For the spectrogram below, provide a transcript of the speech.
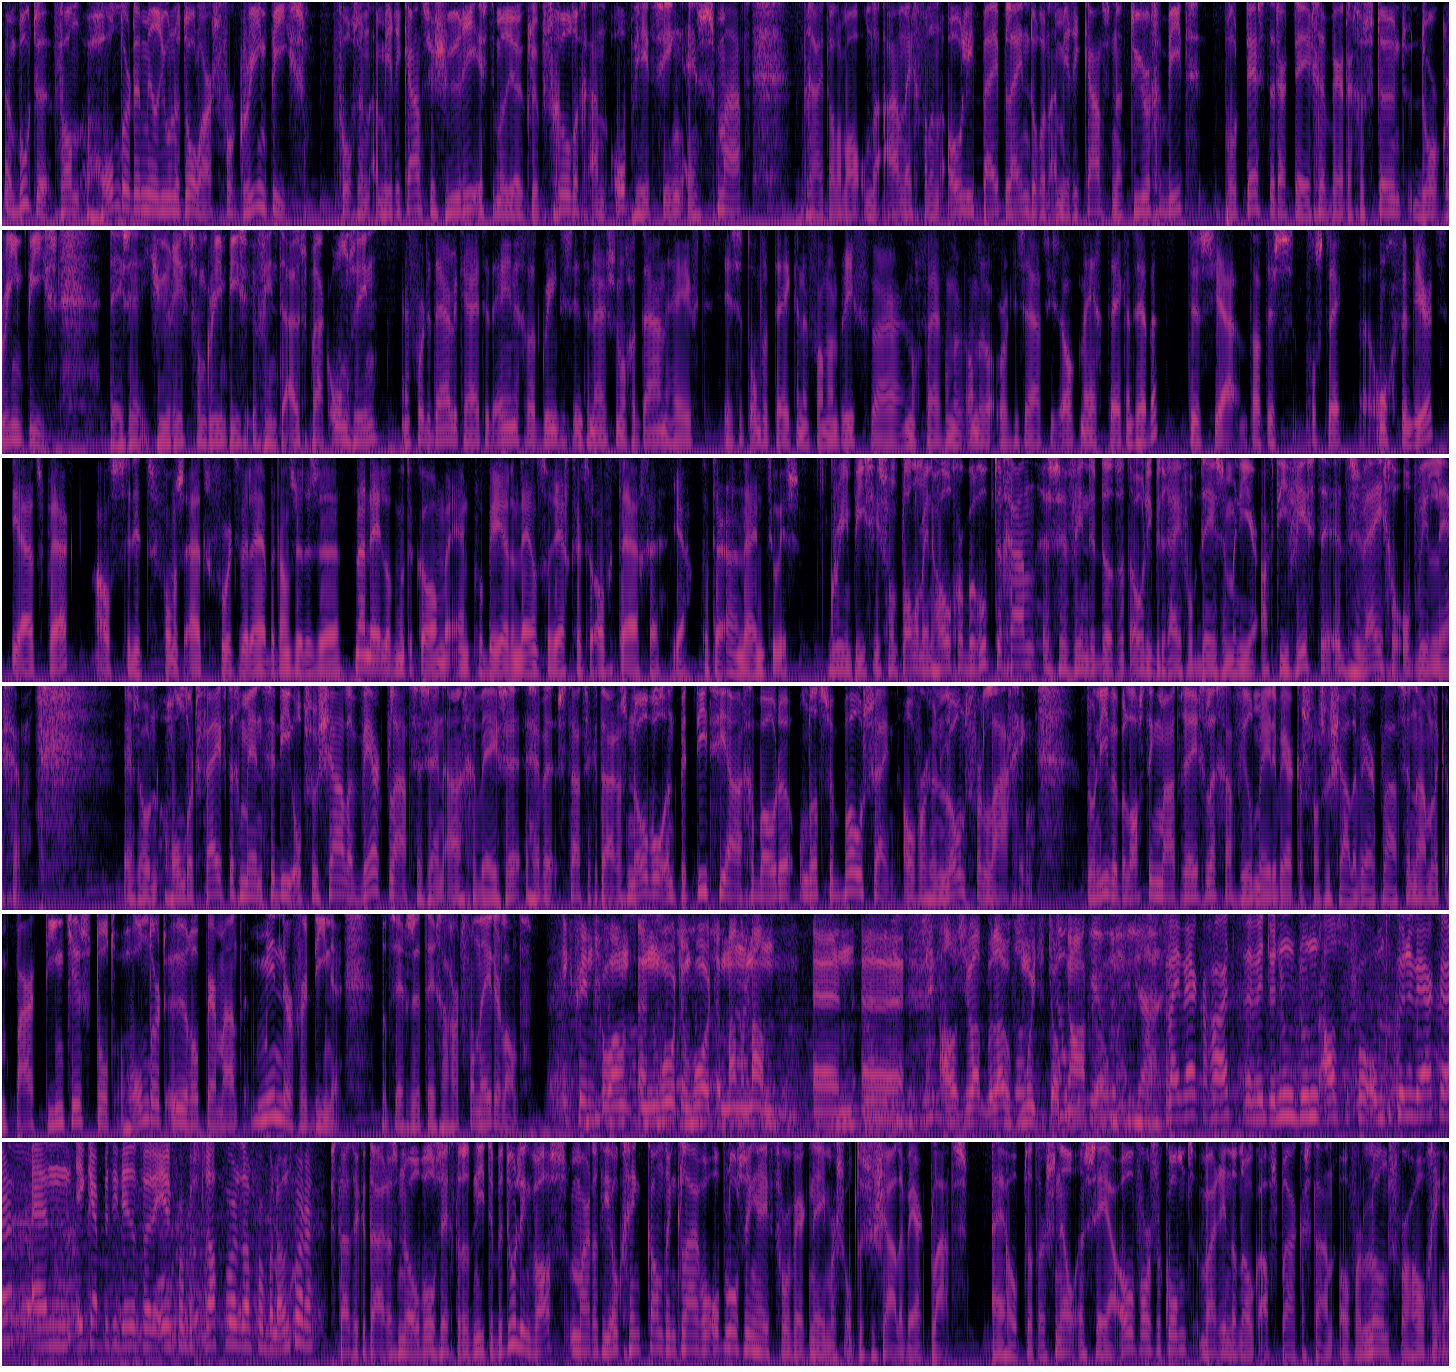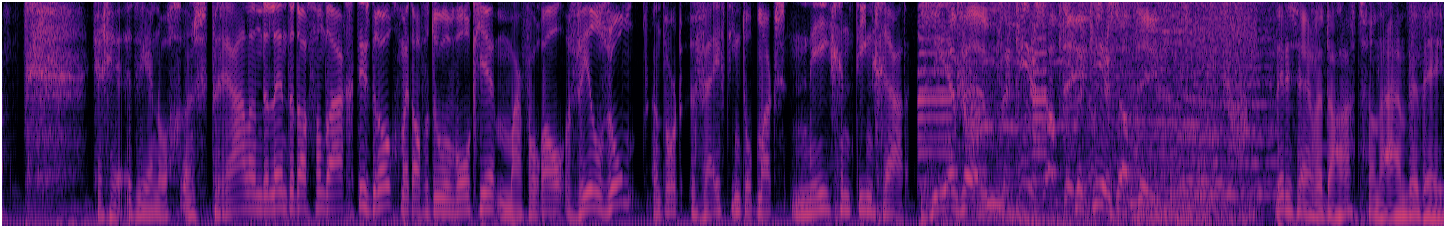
Een boete van honderden miljoenen dollars voor Greenpeace. Volgens een Amerikaanse jury is de Milieuclub schuldig aan ophitsing en smaad. Het draait allemaal om de aanleg van een oliepijplijn door een Amerikaans natuurgebied. Protesten daartegen werden gesteund door Greenpeace. Deze jurist van Greenpeace vindt de uitspraak onzin. En voor de duidelijkheid, het enige wat Greenpeace International gedaan heeft... is het ondertekenen van een brief waar nog 500 andere organisaties ook meegetekend hebben. Dus ja, dat is volstrekt ongefundeerd, die uitspraak. Als ze dit vonnis uitgevoerd willen hebben, dan zullen ze naar Nederland moeten komen... en proberen de Nederlandse rechter te overtuigen ja, dat er aanleiding toe is. Greenpeace is van plan om in hoger beroep te gaan. Ze vinden dat het oliebedrijf op deze manier activisten het zwijgen op wil leggen. En zo'n 150 mensen die op sociale werkplaatsen zijn aangewezen... hebben staatssecretaris Nobel een petitie aangeboden... omdat ze boos zijn over hun loonsverlaging. Door nieuwe belastingmaatregelen gaan veel medewerkers van sociale werkplaatsen... namelijk een paar tientjes tot 100 euro per maand minder verdienen. Dat zeggen ze tegen Hart van Nederland. Ik vind gewoon een woord een woord, een man een man. En uh, als je wat belooft, moet je het ook nakomen. Wij werken hard. We doen, doen alles ervoor om te kunnen werken. En ik heb het idee dat we er eerder voor bestraft worden dan voor beloond worden. Staatssecretaris Nobel zegt dat het niet de bedoeling was... maar dat hij ook geen kant-en-klare oplossing heeft voor werknemers op de sociale werkplaats. Hij hoopt dat er snel een CAO voor ze komt... waarin dan ook afspraken staan over loonsverhogingen. Krijg je het weer nog een stralende lentedag vandaag. Het is droog met af en toe een wolkje, maar vooral veel zon. Het wordt 15 tot max 19 graden. ZFM, verkeersupdate. verkeersupdate. Dit is Erwin de Hart van de ANWB.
